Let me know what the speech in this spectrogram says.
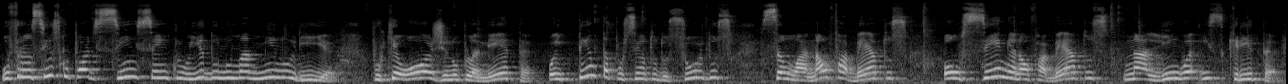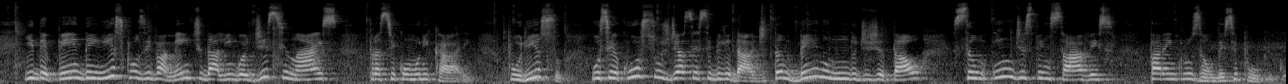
O Francisco pode sim ser incluído numa minoria, porque hoje no planeta 80% dos surdos são analfabetos ou semi-analfabetos na língua escrita e dependem exclusivamente da língua de sinais para se comunicarem. Por isso, os recursos de acessibilidade também no mundo digital são indispensáveis para a inclusão desse público.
